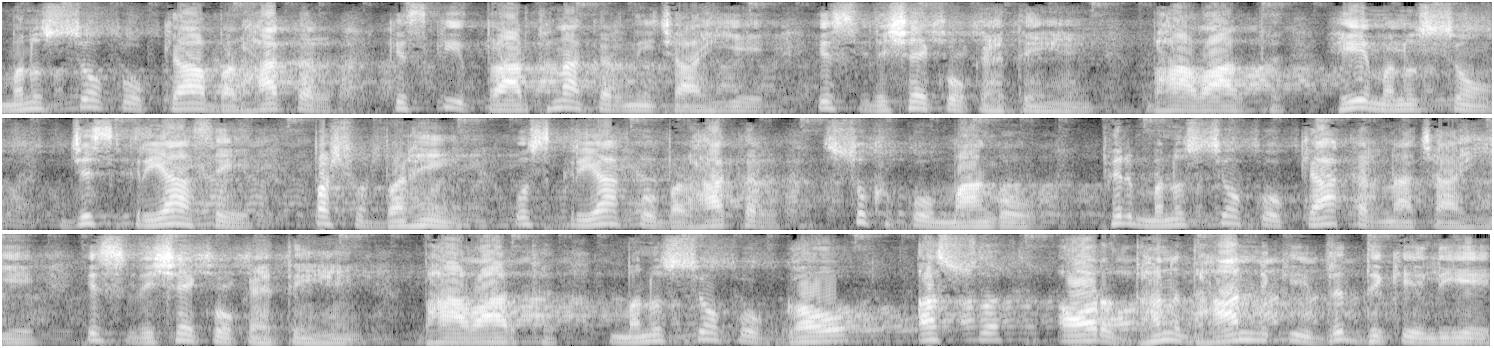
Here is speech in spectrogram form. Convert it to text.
मनुष्यों को क्या बढ़ाकर किसकी प्रार्थना करनी चाहिए, इस विषय को कहते हैं। भावार्थ, हे मनुष्यों, जिस क्रिया से पशु बढ़ें, उस क्रिया को बढ़ाकर सुख को मांगो। फिर मनुष्यों को क्या करना चाहिए? इस विषय को कहते हैं भावार्थ। मनुष्यों को गौ अश्व और धन धान्य की वृद्धि के लिए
